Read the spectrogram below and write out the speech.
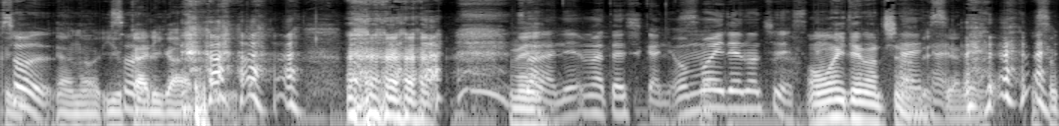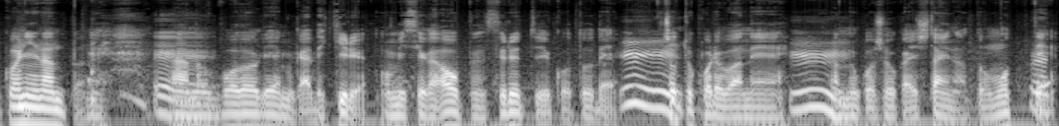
そう。あのゆかりがあるというか。そう。だね。まあ確かに。思い出の地ですね。思い出の地なんですよね、そこになんとね、うん。あのボードゲームができるお店がオープンするということで、うん。うんちょっとこれはね、うん。あのご紹介したいなと思って、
